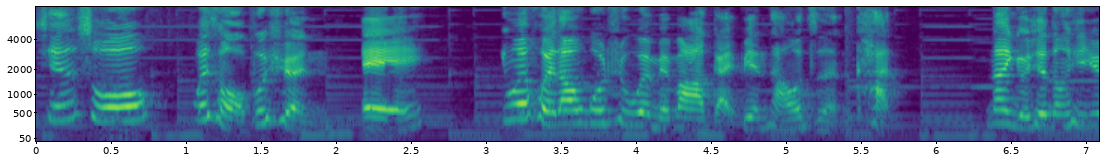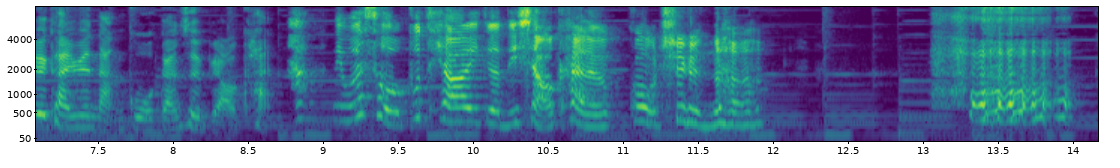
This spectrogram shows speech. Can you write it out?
先说为什么不选 A，因为回到过去我也没办法改变它，我只能看。那有些东西越看越难过，干脆不要看。啊，你为什么不挑一个你想要看的过去呢？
